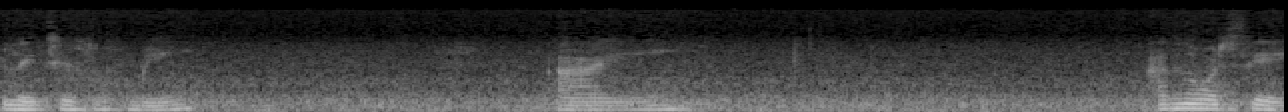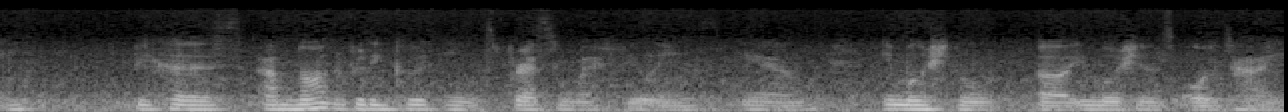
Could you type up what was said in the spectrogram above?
relatives of me. I I don't know what to say because I'm not really good in expressing my feelings and emotional uh, emotions all the time.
